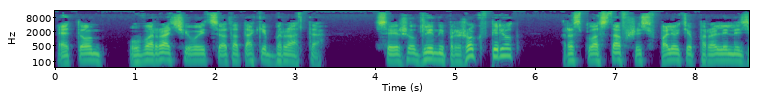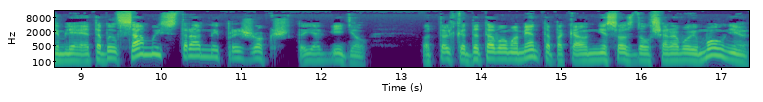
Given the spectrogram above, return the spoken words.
Это он уворачивается от атаки брата. Совершил длинный прыжок вперед, распластавшись в полете параллельно земле. Это был самый странный прыжок, что я видел. Вот только до того момента, пока он не создал шаровую молнию,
